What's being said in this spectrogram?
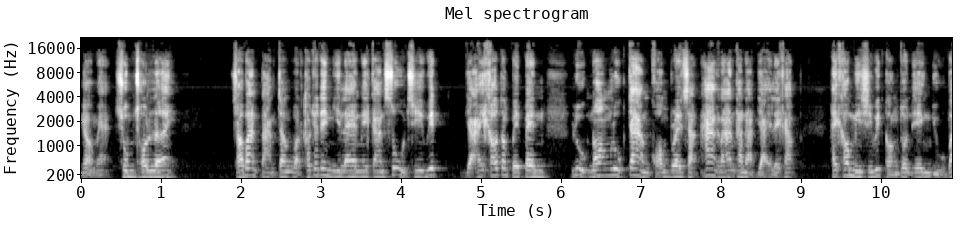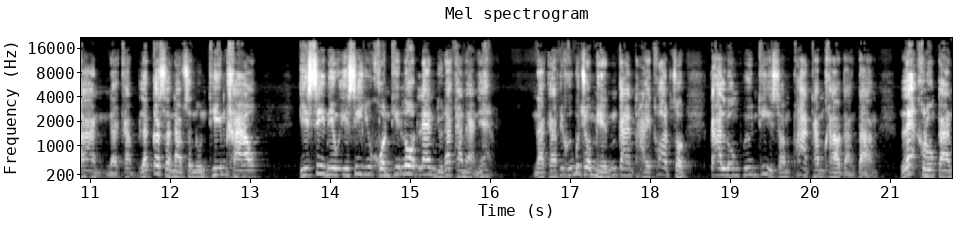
เนกอะไหมชุมชนเลย ชาวบ้านต่างจังหวัดเขาจะได้มีแรงในการสู้ชีวิต อย่าให้เขาต้องไปเป็นลูกน้องลูกจ้างของบริษัทห้างร้านขนาดใหญ่เลยครับ ให้เขามีชีวิตของตนเองอยู่บ้านนะครับ แล้วก็สนับสนุนทีมข่าว Easy New Easy ยุคนที่โลดแล่นอยู่ณขณะเนี้นะครับที่คุณผู้ชมเห็นการถ่ายทอดสด การลงพื้นที่สัมภาษณ์ทำข่าวต่างๆ และโครงการ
